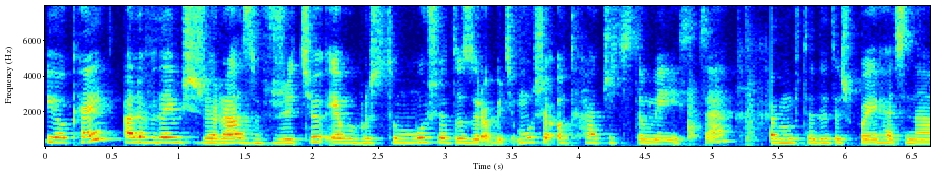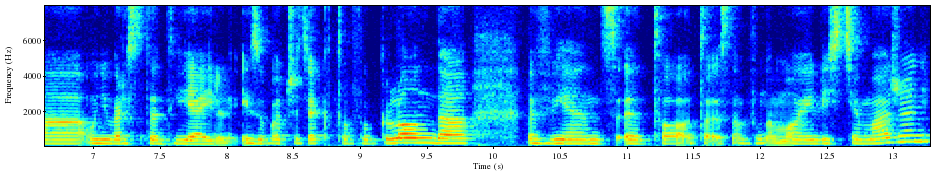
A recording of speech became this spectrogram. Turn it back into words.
i okej, ale wydaje mi się, że raz w życiu ja po prostu muszę to zrobić. Muszę odhaczyć to miejsce. Chciałabym wtedy też pojechać na Uniwersytet Yale i zobaczyć, jak to wygląda, więc y, to, to jest na pewno na mojej liście marzeń.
